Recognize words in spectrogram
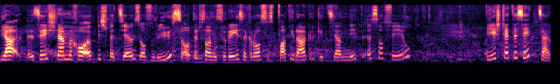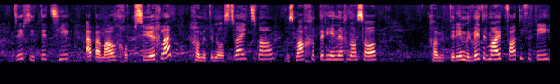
Ja, es ist nämlich auch etwas Spezielles auch für uns. Oder? So ein riesengroßes Pfadilager gibt es ja nicht so viel. Wie ist denn das jetzt? Ihr seid jetzt hier eben mal besuchen. Kommt ihr noch ein zweites Mal? Was macht ihr hinten noch so? Kommt ihr immer wieder mal in die Pfadi vorbei?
